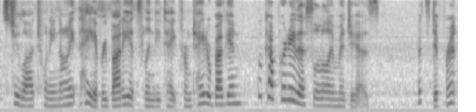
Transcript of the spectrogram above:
It's July 29th. Hey everybody, it's Lindy Tate from Taterbuggin. Look how pretty this little image is. It's different.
